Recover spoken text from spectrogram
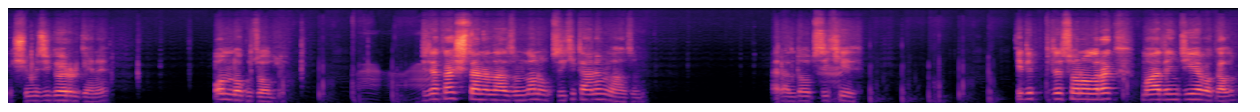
İşimizi görür gene. 19 oldu. Bize kaç tane lazım lan? 32 tane mi lazım? Herhalde 32 idi. Gidip bir de son olarak madenciye bakalım.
